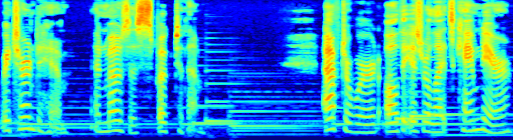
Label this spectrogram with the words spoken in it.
returned to him, and Moses spoke to them. Afterward, all the Israelites came near,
